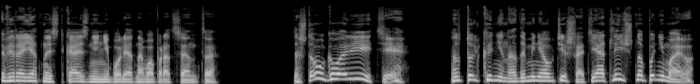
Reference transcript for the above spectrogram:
Вероятность казни не более одного процента. Да что вы говорите? Но только не надо меня утешать. Я отлично понимаю,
